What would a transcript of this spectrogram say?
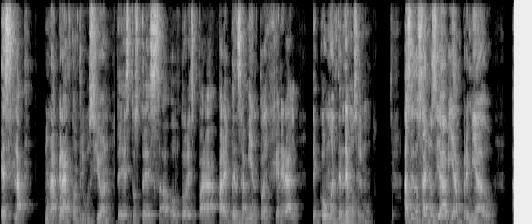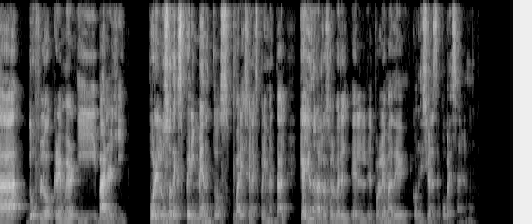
es la, una gran contribución de estos tres autores para, para el pensamiento en general de cómo entendemos el mundo. Hace dos años ya habían premiado a Duflo, Kremer y Banerjee por el uso de experimentos, variación experimental, que ayudan a resolver el, problema de condiciones de pobreza en el mundo.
